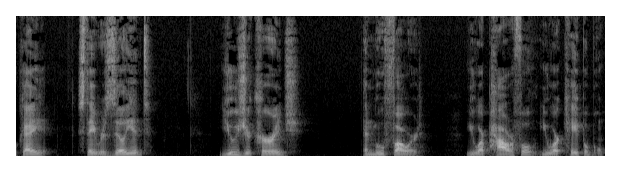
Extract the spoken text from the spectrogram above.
okay? Stay resilient. Use your courage and move forward. You are powerful. You are capable.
